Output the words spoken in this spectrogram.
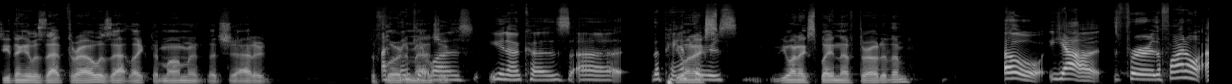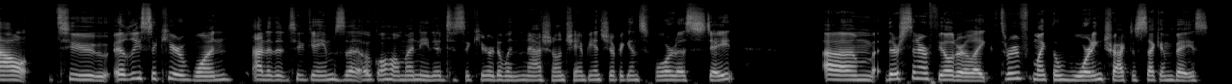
Do you think it was that throw? Was that like the moment that shattered the Florida I think Magic? it was, you know, because uh, the ex- Panthers. You want to explain the throw to them? oh yeah, for the final out to at least secure one out of the two games that Oklahoma needed to secure to win the national championship against Florida State. Um, their center fielder like threw from like the warning track to second base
